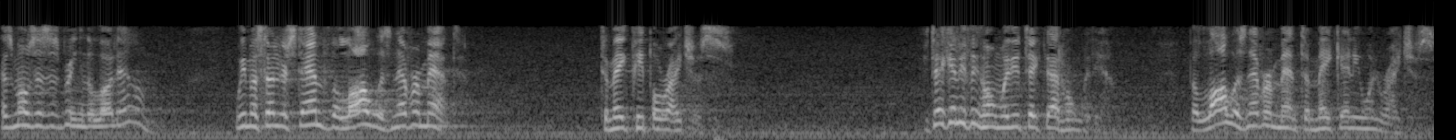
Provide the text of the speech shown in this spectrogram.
as Moses is bringing the law down. We must understand that the law was never meant to make people righteous. If you take anything home with you, take that home with you. The law was never meant to make anyone righteous.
